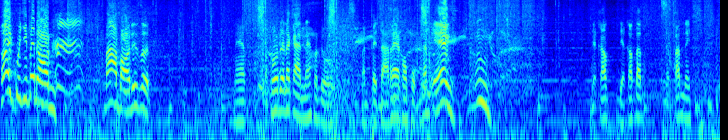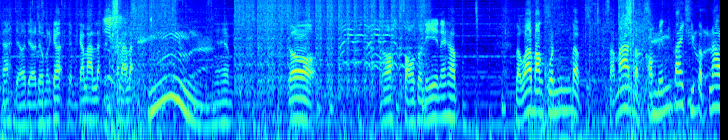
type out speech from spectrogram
เฮ้ยกูยิงไม่โดน บ้าบอที่สุดนะครับโทษด้วยละกันนะคนดู มันเป็นตาแรกของผมนั่นเองเดี๋ยวครับเดี๋ยวก็แป๊บเดี๋ยว แป๊บนึงนะเดี๋ยวเดี๋ยวเดี๋ยวมันก็เดี๋ยวมันก็ลั่นละเดี๋ยวมันก็ลั่นละอืมนะครับก็เนาะซองตัวนี้นะครับ แบบว่าบางคนแบบสามารถแบบคอมเมนต์ใต้คลิปแบบเล่า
